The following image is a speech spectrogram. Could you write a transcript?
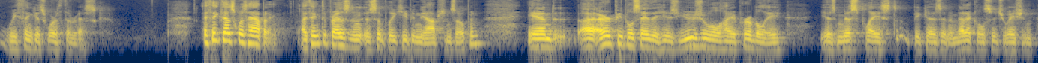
we think it's worth the risk. I think that's what's happening. I think the president is simply keeping the options open. And I heard people say that his usual hyperbole is misplaced because in a medical situation,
